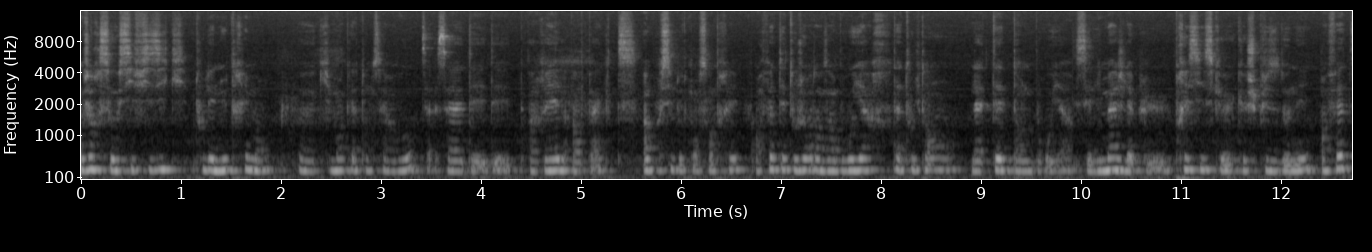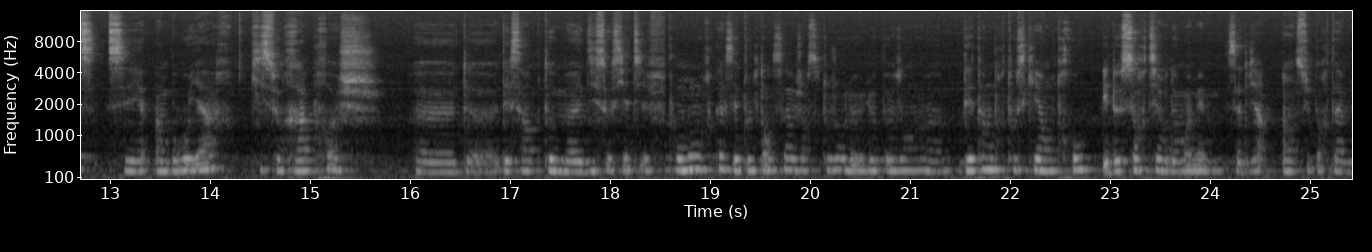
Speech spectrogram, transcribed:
Genre c'est aussi physique, tous les nutriments euh, qui manquent à ton cerveau, ça, a des, un réel impact, impossible de te concentrer. En fait t'es toujours dans un brouillard, t'as tout le temps la tête dans le brouillard. C'est l'image la plus précise que je puisse donner. En fait c'est un brouillard qui se rapproche euh, de, des symptômes dissociatifs. Pour moi, en tout cas, c'est tout le temps ça. Genre, c'est toujours le, besoin euh, d'éteindre tout ce qui est en trop et de sortir de moi-même. Ça devient insupportable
